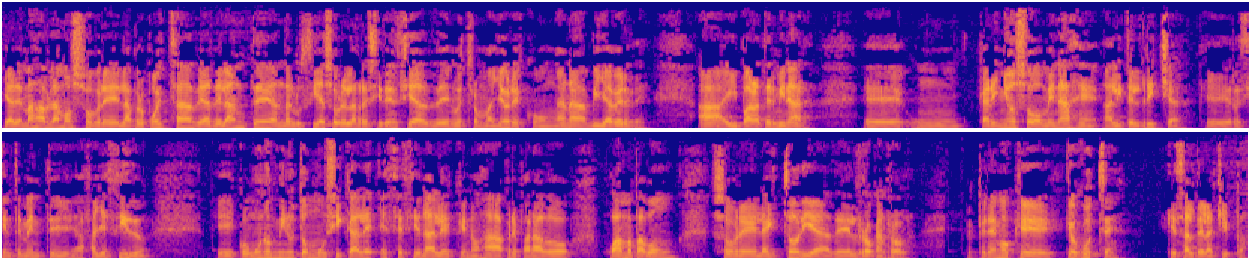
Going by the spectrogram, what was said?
Y además hablamos sobre la propuesta de Adelante Andalucía sobre las residencias de nuestros mayores con Ana Villaverde. Ah, y para terminar, eh, un cariñoso homenaje a Little Richard, que recientemente ha fallecido, eh, con unos minutos musicales excepcionales que nos ha preparado Juanma Pavón sobre la historia del rock and roll. Esperemos que, que os guste, que salte la chispa.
